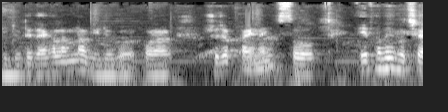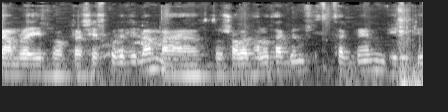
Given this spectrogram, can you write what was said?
ভিডিওতে দেখালাম না ভিডিও করার সুযোগ পাই নাই। সো এভাবেই হচ্ছে আমরা এই ব্লগটা শেষ করে দিলাম। তো সবাই ভালো থাকবেন, সুস্থ থাকবেন। ভিডিওটি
